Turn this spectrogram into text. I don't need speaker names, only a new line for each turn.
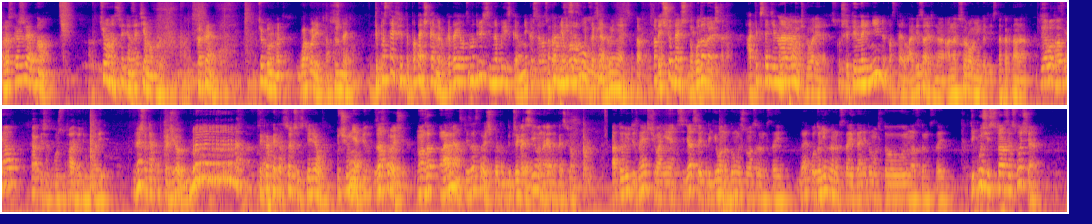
Расскажи одно. Что у нас сегодня за тема будет? Какая? Что будем это глаголить, обсуждать? Ты поставь это подальше камеру. Когда я вот смотрю сильно близко, мне кажется, она скоро мне в рот будет заглядывать.
меняется? Вот так, вот так
Да
вот?
еще дальше.
Ну куда дальше?
А ты, кстати,
Когда
на...
громче говорили.
Слушай, ты на линейную поставил?
Обязательно, она все ровненько здесь, так как надо. Ты рот размял? Как ты сейчас будешь с утра людям говорить?
Знаешь, вот так вот. Ты как это, сочинский риэлтор.
Почему?
Нет, застройщик.
Ну, он, за-
Армянский застройщик в этом пиджаке.
красивый, нарядный костюм. А то люди, знаешь, что они сидят в своих регионах, думают, что у нас рынок стоит.
Да?
Вот у них рынок стоит, и они думают, что и у нас рынок стоит. Текущая ситуация в Сочи,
